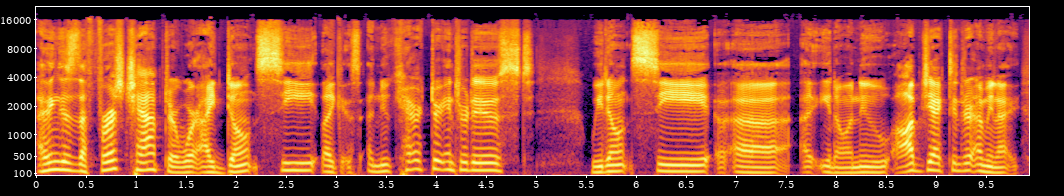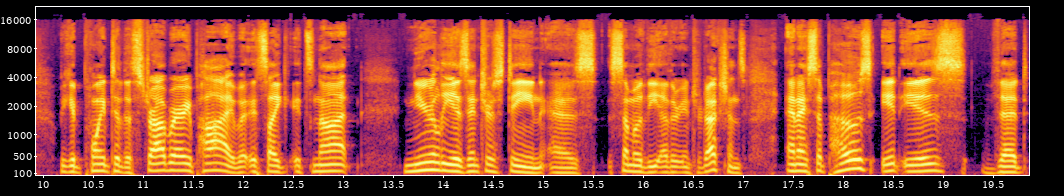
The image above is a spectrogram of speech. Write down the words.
I think this is the first chapter where I don't see like a new character introduced. We don't see, uh, a, you know, a new object. Inter- I mean, I, we could point to the strawberry pie, but it's like it's not nearly as interesting as some of the other introductions. And I suppose it is that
